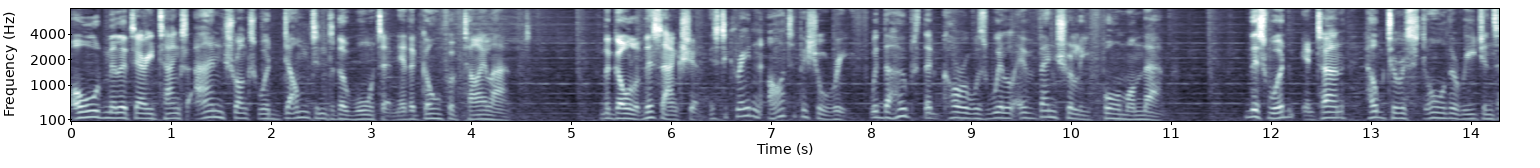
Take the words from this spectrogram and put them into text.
old military tanks and trucks were dumped into the water near the Gulf of Thailand. The goal of this action is to create an artificial reef with the hopes that corals will eventually form on them. This would, in turn, help to restore the region's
